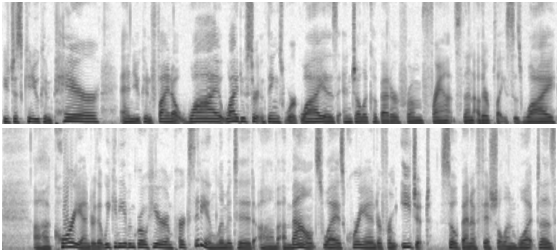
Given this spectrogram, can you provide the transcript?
You just can you compare and you can find out why why do certain things work. Why is Angelica better from France than other places? Why uh, coriander that we can even grow here in Park City in limited um, amounts. Why is coriander from Egypt so beneficial? And what does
